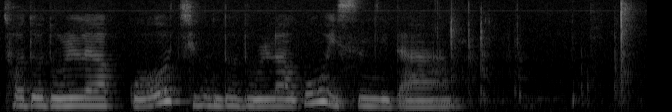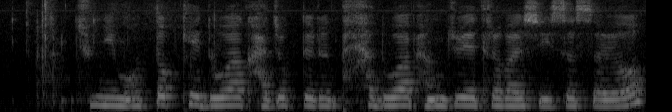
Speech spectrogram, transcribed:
저도 놀랐고 지금도 놀라고 있습니다. 주님 어떻게 노아 가족들은 다 노아 방주에 들어갈 수 있었어요?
